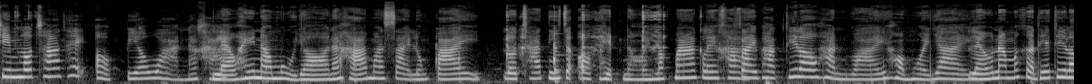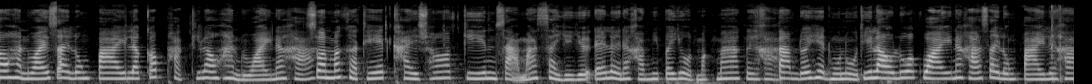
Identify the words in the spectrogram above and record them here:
ชิมรสชาติให้ออกเปรี้ยวหวานนะคะ แล้วให้นำหมูยอนะคะ มาใส่ลงไป รสชาตินี้จะออกเผ็ดน้อยมากๆเลยค่ะ ใส่ผักที่เราหั่นไว้หอมหัวใหญ่ แล้วนำมะเขือเทศที่เราหั่นไว้ใส่ลงไป แล้วก็ผักที่เราหั่นไว้นะคะ ส่วนมะเขือเทศใครชอบกิน สามารถใส่เยอะๆได้เลยนะคะ มีประโยชน์มากๆเลยค่ะ ตามด้วยเห็ดหูหนูที่เราลวกไว้นะคะ ใส่ลงไปเลยค่ะ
